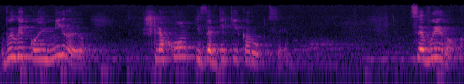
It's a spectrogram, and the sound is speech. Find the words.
великою мірою шляхом і завдяки корупції. Це вирок.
